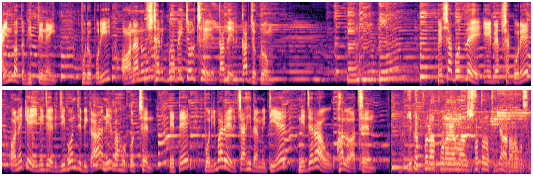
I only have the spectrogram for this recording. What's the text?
আইনগত ভিত্তি নেই। পুরোপুরি অনানুষ্ঠানিকভাবেই চলছে তাদের কার্যক্রম। পেশা বদলে এই ব্যবসা করে অনেকেই নিজের জীবন জীবিকা নির্বাহ করছেন। এতে পরিবারের চাহিদা মিটিয়ে নিজেরাও ভালো আছেন। এই ব্যবসাটা প্রায় আমার সতেরো থেকে আঠারো বছর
